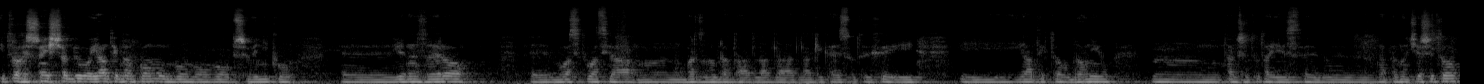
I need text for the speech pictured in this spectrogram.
i trochę szczęścia było i Antek nam pomógł, bo, bo, bo przy wyniku y, 1-0 y, była sytuacja mm, bardzo dobra dla, dla, dla, dla GKS-u Tychy i, i, i Antek to obronił. Mm, Także tutaj jest, y, na pewno cieszy to.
